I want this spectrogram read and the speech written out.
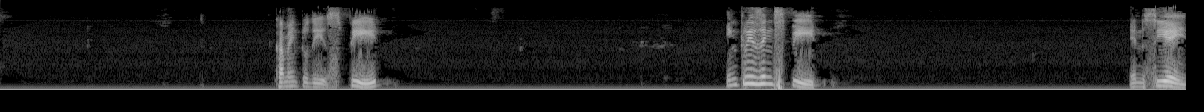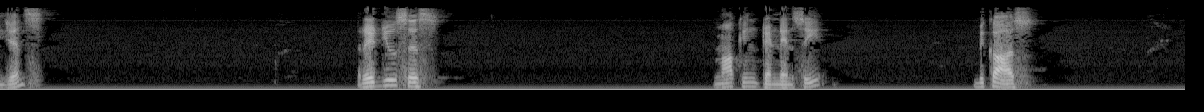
Coming to the speed, increasing speed in CI engines reduces knocking tendency because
